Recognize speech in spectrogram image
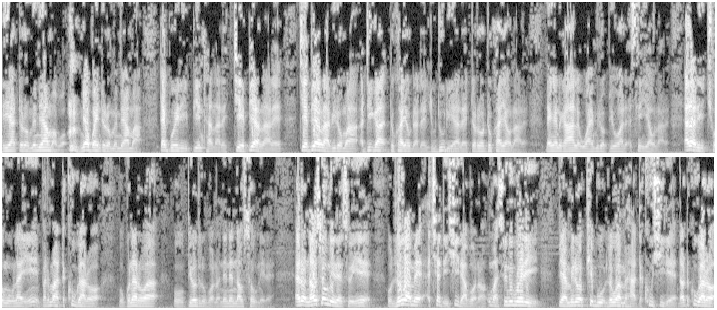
နေရာတော်တော်များများမှာ မြောက်ပိုင်းတော်တော်များများမှာ တိုက်ပွဲတွေ ပြင်းထန်လာတယ်။ကျယ်ပြန့်လာတယ်။ကျယ်ပြန့်လာပြီးတော့မှ အဓိက ဒုက္ခရောက်တာကလူထုတွေကလည်းတော်တော်ဒုက္ခရောက်လာတယ်။နိုင်ငံတကာကလည်းဝိုင်းပြီးတော့ ပြောရတဲ့အဆင့် ရောက်လာတယ်။အဲဒါတွေ ခြုံငုံလိုက်ရင် ပထမတခုကတော့ အခုနတုန်းက ပြောသလိုနည်းနည်းနောက်ဆုတ်နေတယ်။အဲဒီတော့နောက်ဆုတ်နေတယ်ဆိုရင်လုပ်ရမယ့်အချက်တွေရှိတာပေါ့။ဥပမာဆွေးနွေးပွဲတွေပြန်ပြီးတော့ဖြစ်ဖို့လုပ်ရမယ့်ဟာတခုရှိတယ်။နောက်တခုကတော့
